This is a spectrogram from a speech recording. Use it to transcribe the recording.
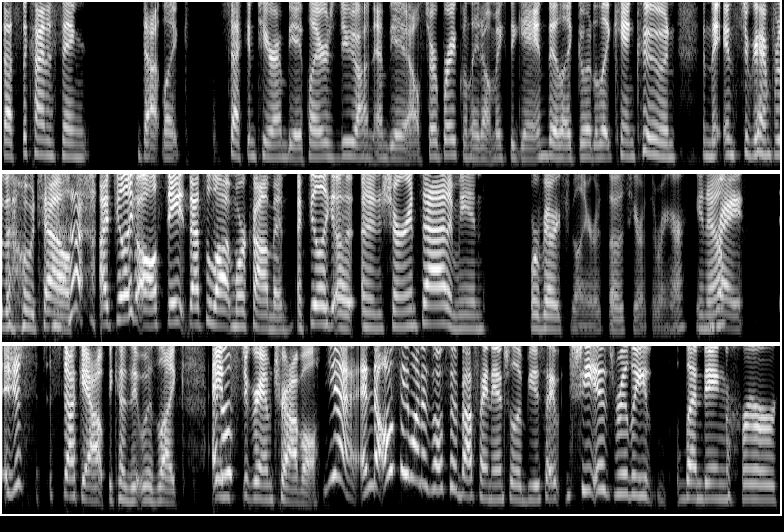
that's the kind of thing that like second tier NBA players do on NBA All Star break when they don't make the game. They like go to like Cancun and they Instagram for the hotel. I feel like Allstate that's a lot more common. I feel like a, an insurance ad. I mean, we're very familiar with those here at the Ringer. You know, Right. it just stuck out because it was like And also- Instagram travel. Yeah, and the Allstate one is also about financial abuse. I, she is really lending her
